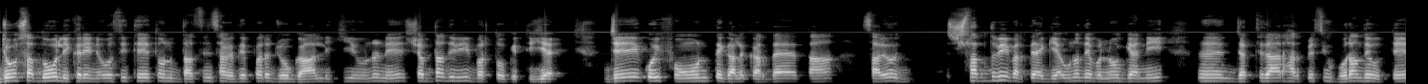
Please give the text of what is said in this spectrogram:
ਜੋ ਸ਼ਬਦ ਉਹ ਲਿਖ ਰਹੇ ਨੇ ਉਸ ਇੱਥੇ ਤੁਹਾਨੂੰ ਦੱਸ ਨਹੀਂ ਸਕਦੇ ਪਰ ਜੋ ਗਾਲ ਲਿਖੀ ਉਹਨਾਂ ਨੇ ਸ਼ਬਦਾਂ ਦੀ ਵੀ ਵਰਤੋਂ ਕੀਤੀ ਹੈ। ਜੇ ਕੋਈ ਫੋਨ ਤੇ ਗੱਲ ਕਰਦਾ ਹੈ ਤਾਂ ਸਾਲਿਓ ਸ਼ਬਦ ਵੀ ਵਰਤਿਆ ਗਿਆ ਉਹਨਾਂ ਦੇ ਵੱਲੋਂ। ਗਿਆਨੀ ਅਹ, ਜਥੇਦਾਰ ਹਰਪ੍ਰੀਤ ਸਿੰਘ ਹੋਰਾਂ ਦੇ ਉੱਤੇ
